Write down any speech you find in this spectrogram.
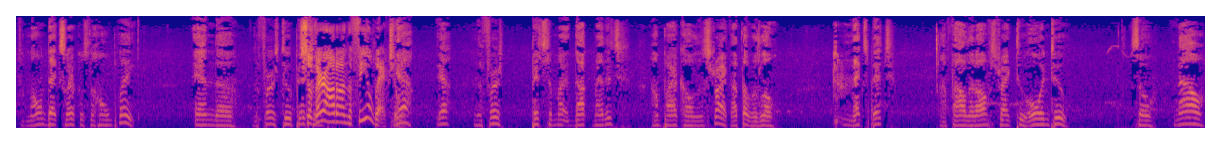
from on deck circles to home plate. And uh, the first two pitches. So they're out on the field, actually. Yeah, yeah. And the first pitch to my Doc Medich, umpire called it a strike. I thought it was low. Next pitch, I fouled it off, strike two, 0 and 2. So now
